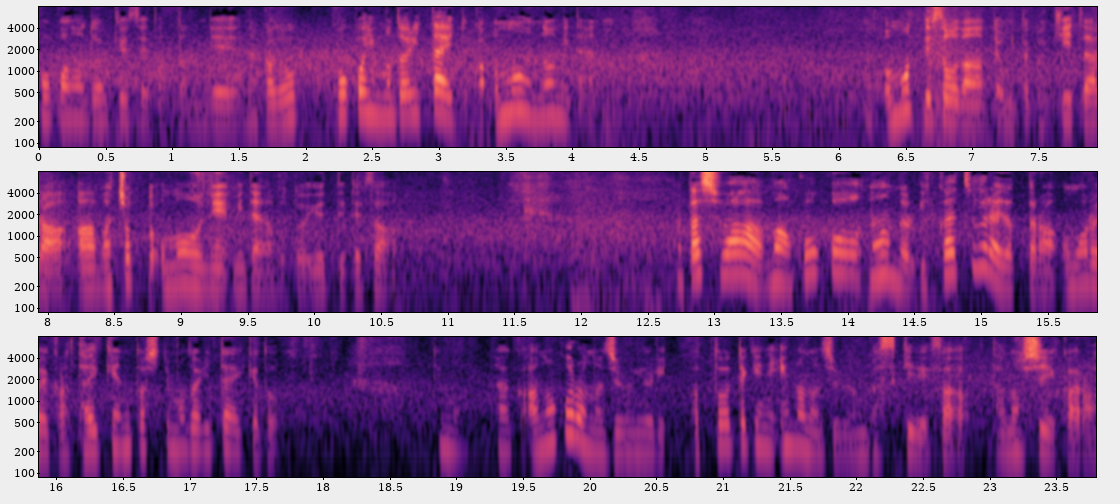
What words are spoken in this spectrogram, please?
高校の同級生だったんでなんか高校に戻りたいとか思うの？みたいな。なんか思ってそうだなって思ったから聞いたらあ、まあ、ちょっと思うねみたいなことを言っててさ。私はまあ高校なんだろう1ヶ月ぐらいだったらおもろいから体験として戻りたいけど。でもなんかあの頃の自分より圧倒的に今の自分が好きでさ楽しいから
